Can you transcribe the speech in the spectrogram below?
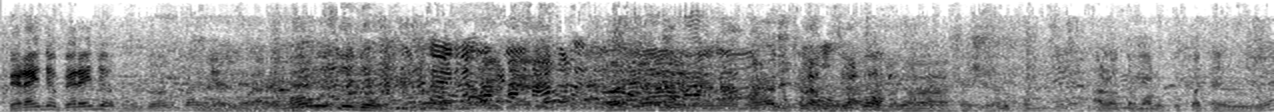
પહેરાઈ ઊંચું જોવે હાલો તમારું પતાવી દઉં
